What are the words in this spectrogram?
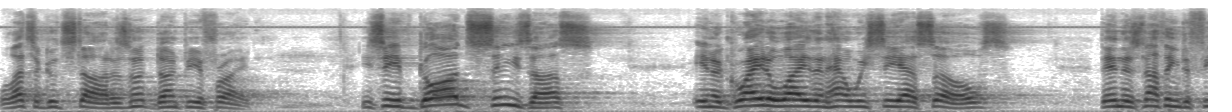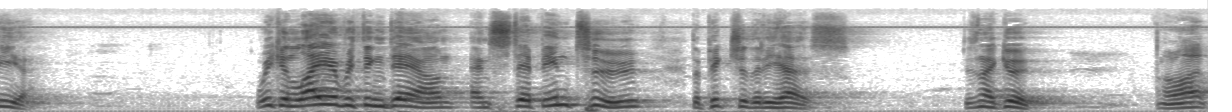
Well, that's a good start, isn't it? Don't be afraid. You see, if God sees us in a greater way than how we see ourselves, then there's nothing to fear. We can lay everything down and step into the picture that He has. Isn't that good? All right?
